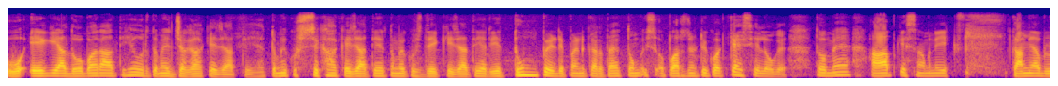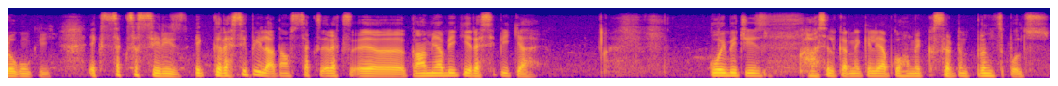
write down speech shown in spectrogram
वो एक या दो बार आती है और तुम्हें जगा के जाती है, तुम्हें कुछ सिखा के जाती है, तुम्हें कुछ देख के जाती है और ये तुम पे डिपेंड करता है, तुम इस अपॉर्चुनिटी को कैसे लोगे। तो मैं आपके सामने एक कामयाब लोगों की एक सक्सेस सीरीज़ एक रेसिपी लाता हूँ। कामयाबी की रेसिपी क्या है? कोई भी चीज़ हासिल करने के लिए आपको हमें सर्टन प्रिंसिपल्स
